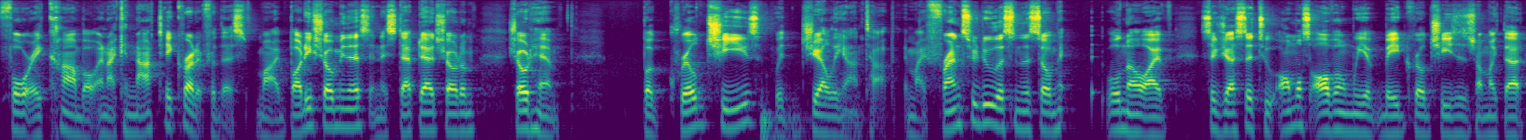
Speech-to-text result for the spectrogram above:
for a combo, and I cannot take credit for this, my buddy showed me this, and his stepdad showed him showed him but grilled cheese with jelly on top. And my friends who do listen to this will know I've suggested to almost all of them we have made grilled cheeses or something like that.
